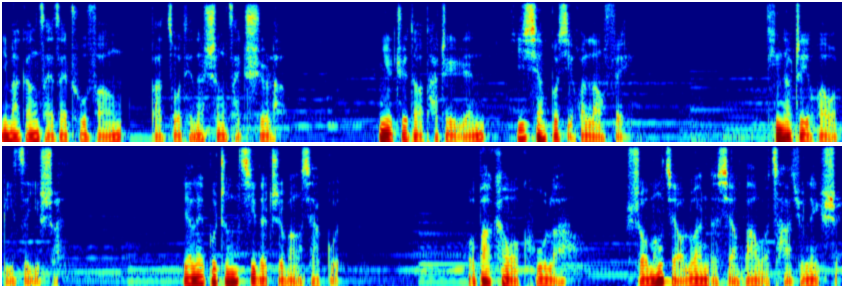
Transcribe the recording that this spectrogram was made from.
你妈刚才在厨房把昨天的剩菜吃了。”你也知道她这人一向不喜欢浪费。听到这话，我鼻子一酸，眼泪不争气的直往下滚。我爸看我哭了，手忙脚乱的想把我擦去泪水。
